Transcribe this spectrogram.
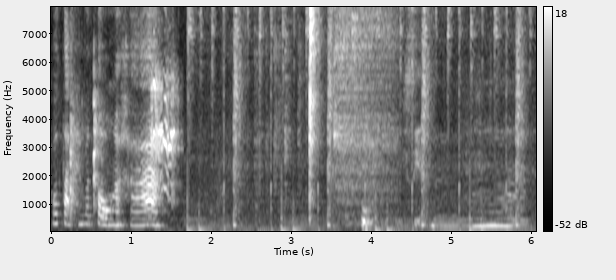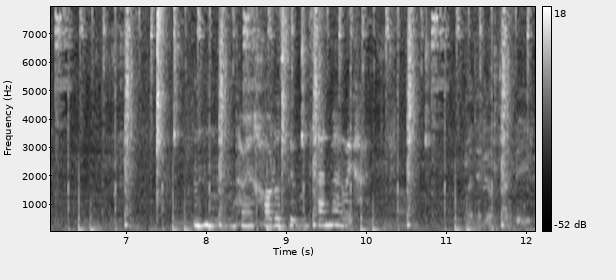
ก็ตัดให้มันตรงอะค่ะเสียงอืมอือหือทำไมเขารู้สึกมันสั้นมากเลยค่ะ มันจะเริ่มสั้นไปเรื่อย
